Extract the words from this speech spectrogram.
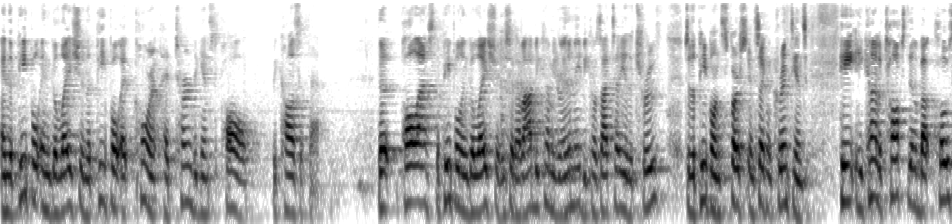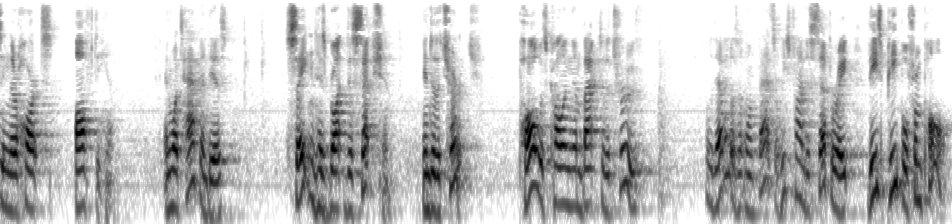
And the people in Galatia, the people at Corinth had turned against Paul because of that. The, Paul asked the people in Galatia, he said, have I become your enemy because I tell you the truth? To the people in first in second Corinthians, he, he kind of talks to them about closing their hearts off to him. And what's happened is Satan has brought deception into the church. Paul was calling them back to the truth. Well, the devil doesn't want that, so he's trying to separate these people from Paul.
